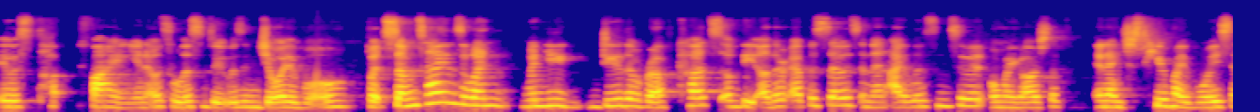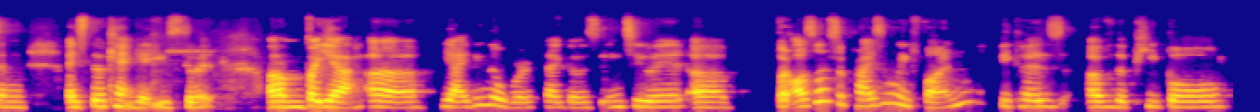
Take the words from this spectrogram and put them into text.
it was t- fine you know to listen to it was enjoyable. But sometimes when when you do the rough cuts of the other episodes and then i listen to it oh my gosh and i just hear my voice and i still can't get used to it. Um but yeah uh yeah i think the work that goes into it uh but also surprisingly fun because of the people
